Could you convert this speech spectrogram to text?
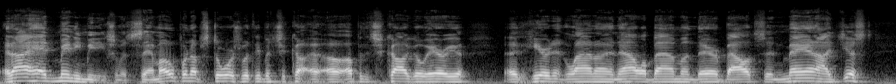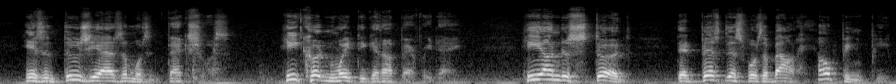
And I had many meetings with Sam. I opened up stores with him in Chicago, uh, up in the Chicago area, uh, here in Atlanta and Alabama and thereabouts. And man, I just, his enthusiasm was infectious. He couldn't wait to get up every day. He understood that business was about helping people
